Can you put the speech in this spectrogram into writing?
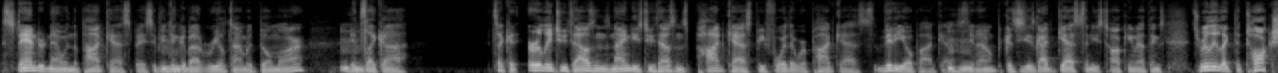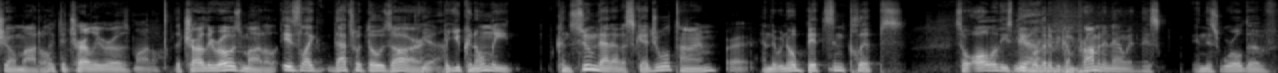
standard now in the podcast space. If you think mm-hmm. about real time with Bill Maher, it's mm-hmm. like a it's like an early 2000s 90s 2000s podcast before there were podcasts video podcasts you know because he's got guests and he's talking about things it's really like the talk show model Like the Charlie Rose model. the charlie rose model is like that's what those are Yeah. but you can only consume that at a scheduled time Right. and there were no bits and clips so all of these people Yeah. that have become prominent now in this in this world of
